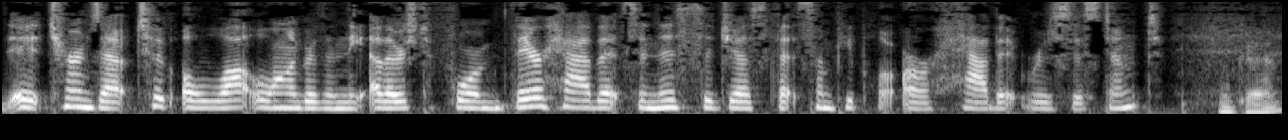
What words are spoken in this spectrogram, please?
it, turns out, took a lot longer than the others to form their habits, and this suggests that some people are habit resistant. Okay.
